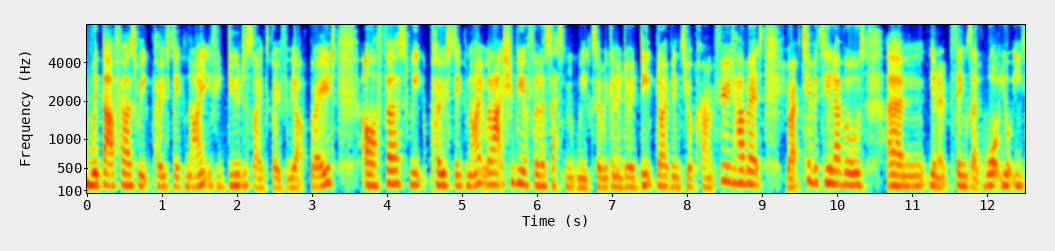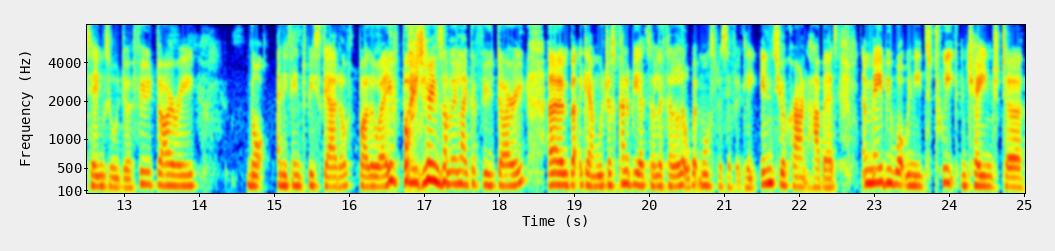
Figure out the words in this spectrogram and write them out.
with that first week post Ignite, if you do decide to go for the upgrade, our first week post Ignite will actually be a full assessment week. So we're going to do a deep dive into your current food habits, your activity levels, um, you know, things like what you're eating. So we'll do a food diary not anything to be scared of, by the way, by doing something like a food diary. Um, but again, we'll just kind of be able to look a little bit more specifically into your current habits and maybe what we need to tweak and change to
